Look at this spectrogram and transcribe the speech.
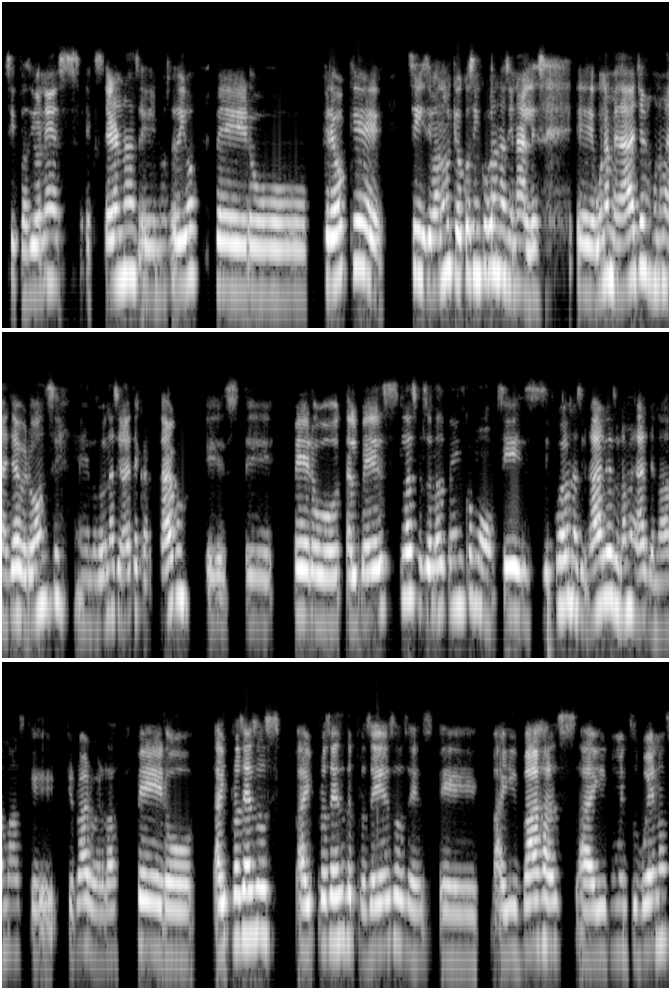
situaciones externas eh, no se dio. Pero creo que Sí, si no me equivoco, cinco Juegos Nacionales, eh, una medalla, una medalla de bronce en los Juegos Nacionales de Cartago, este, pero tal vez las personas ven como, sí, cinco Juegos Nacionales, una medalla, nada más, que, que raro, ¿verdad? Pero hay procesos hay procesos de procesos, este, hay bajas, hay momentos buenos,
